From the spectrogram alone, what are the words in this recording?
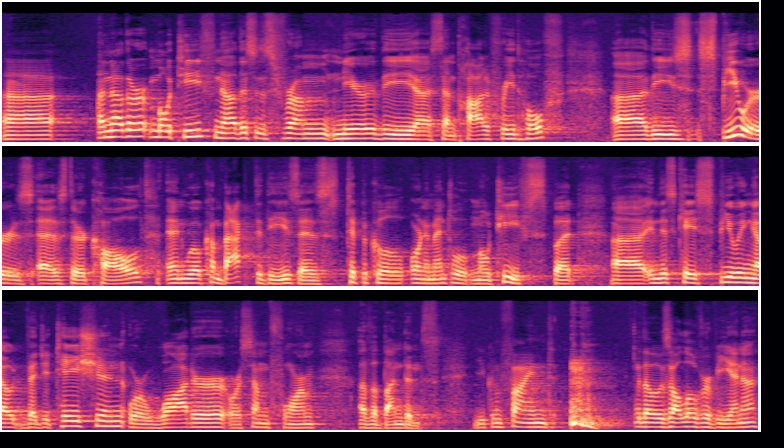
Uh, another motif, now this is from near the uh, Zentralfriedhof. Uh, these spewers, as they're called, and we'll come back to these as typical ornamental motifs, but uh, in this case, spewing out vegetation or water or some form of abundance. You can find those all over Vienna.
